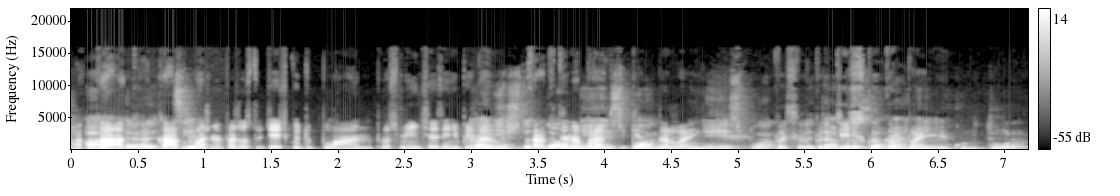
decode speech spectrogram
А, а как? Э, а как? Те... Можно, пожалуйста, у тебя есть какой-то план? Просто мне интересно, я не понимаю, Конечно, как да, ты на практике. Есть план. Давай. У меня есть план. По Это образование кампанию. и культура.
